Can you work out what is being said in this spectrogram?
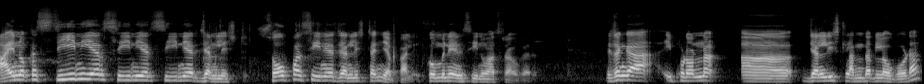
ఆయన ఒక senior senior senior journalist. Super senior journalist అని చెప్పాలి. కొమ్మినేని శ్రీనివాసరావు గారు. నిజంగా ఇప్పుడున్న జర్నలిస్టులందరిలో కూడా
